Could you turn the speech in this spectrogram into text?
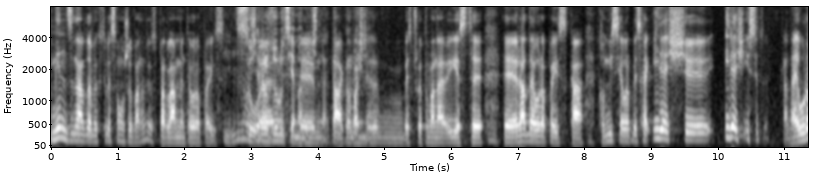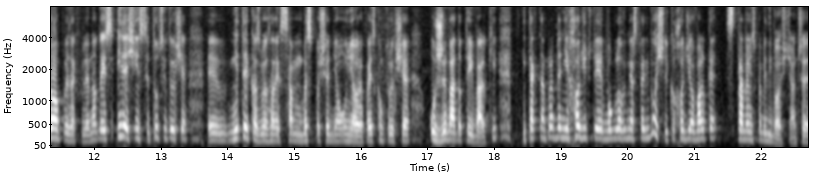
międzynarodowych, które są używane, to jest Parlament Europejski, Mhm, no CUE, właśnie rezolucja ma być, em, tak, tak no właśnie, jest przygotowana, jest e, Rada Europejska, Komisja Europejska, ileś, ileś instytucji, Rada Europy za chwilę, no to jest ileś instytucji, których się, e, nie tylko związanych z samą bezpośrednią Unią Europejską, których się używa do tej walki i tak naprawdę nie chodzi tutaj w ogóle o wymiar sprawiedliwości, tylko chodzi o walkę z Prawem i Sprawiedliwością. Czy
